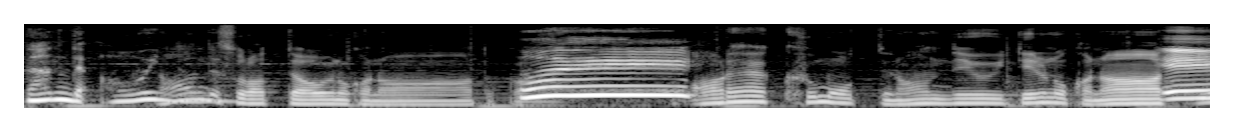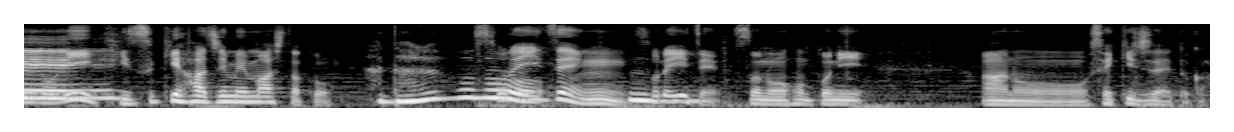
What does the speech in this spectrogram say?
なんで青いの？なんで空って青いのかなーとかおい。あれ雲ってなんで浮いてるのかなーっていうのに気づき始めましたと、あなるほど。それ以前うん。それ以前その本当にあのー石器時代とか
